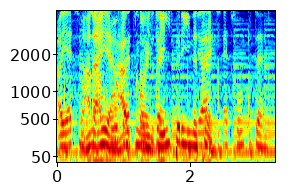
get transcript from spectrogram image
Ah, jetzt noch. Ah, nein, Jetzt er kommt- haut noch in den er Filter rein. Ja, zuerst. jetzt kommt er dann.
